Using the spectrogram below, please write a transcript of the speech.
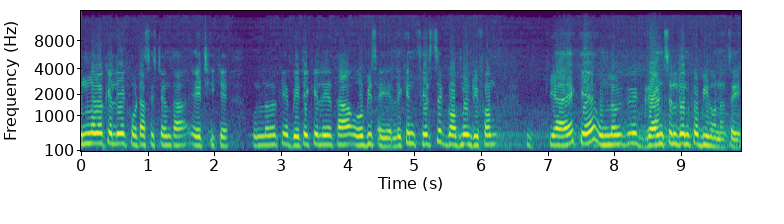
उन लोगों के लिए कोटा सिस्टम था ये ठीक है उन लोगों के बेटे के लिए था वो भी सही है लेकिन फिर से गवर्नमेंट रिफॉर्म किया है कि उन लोगों के ग्रैंड चिल्ड्रन को भी होना चाहिए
